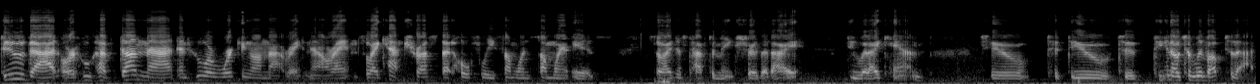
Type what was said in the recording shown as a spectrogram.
do that or who have done that and who are working on that right now, right? And so I can't trust that hopefully someone somewhere is. So I just have to make sure that I do what I can to to do to, to you know to live up to that.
